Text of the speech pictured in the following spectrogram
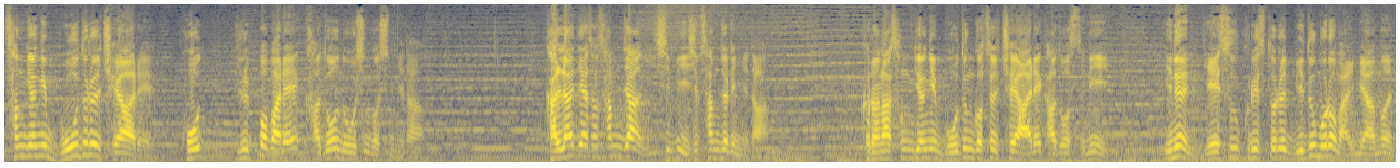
성경이 모두를 죄 아래, 곧 율법 아래 가두어 놓으신 것입니다. 갈라디아서 3장 22, 23절입니다. 그러나 성경이 모든 것을 죄 아래 가두었으니 이는 예수 그리스도를 믿음으로 말미암은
